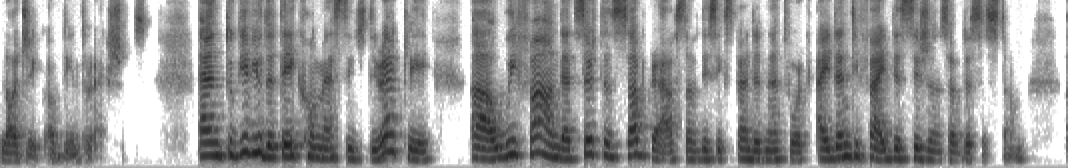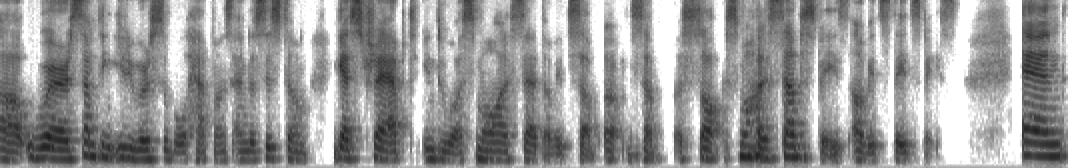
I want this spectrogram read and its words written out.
logic of the interactions. And to give you the take home message directly, uh, we found that certain subgraphs of this expanded network identify decisions of the system uh, where something irreversible happens and the system gets trapped into a small set of its sub, uh, sub, so, small subspace of its state space. And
